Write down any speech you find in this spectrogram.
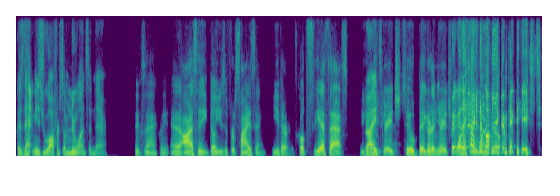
because that means you offered some nuance in there. Exactly. And honestly, don't use it for sizing either. It's called CSS. You can Right. make your H2 bigger than your H1. Bigger than I you know you can make the H2.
